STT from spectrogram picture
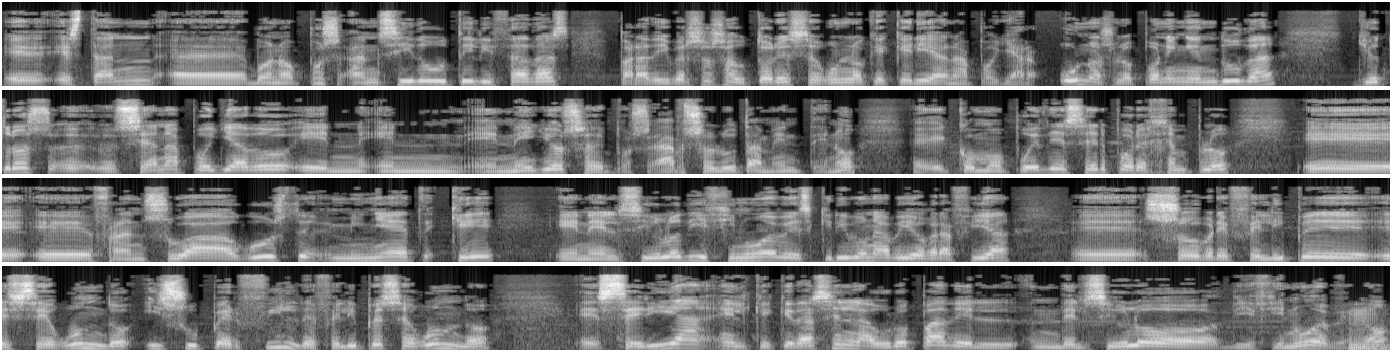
están, bueno, pues han sido utilizadas para diversos autores según lo que querían apoyar. Unos lo ponen en duda y otros se han apoyado en, en, ellos, pues absolutamente, ¿no? como puede ser, por ejemplo, François Auguste Mignet, que en el siglo XIX escribe una biografía sobre Felipe II y su perfil de Felipe II eh, sería el que quedase en la Europa del, siglo XIX, ¿no?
